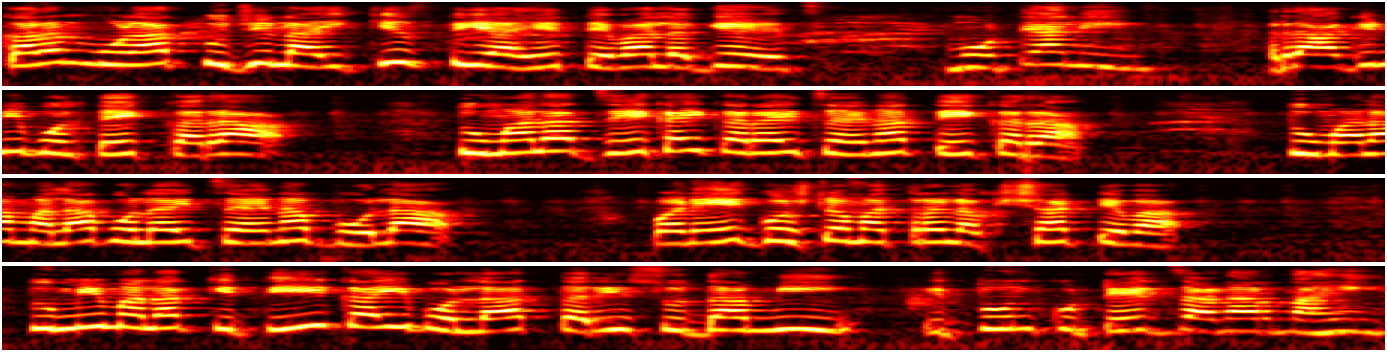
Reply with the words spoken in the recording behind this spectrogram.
कारण मुळात तुझी लायकीच ती आहे तेव्हा लगेच. मोठ्यानी रागिणी बोलते करा. तुम्हाला जे काही करायचं आहे ना ते करा. तुम्हाला मला बोलायचं आहे ना बोला. पण एक गोष्ट मात्र लक्षात ठेवा. तुम्ही मला कितीही काही बोललात तरीसुद्धा मी इथून कुठेच जाणार नाही.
